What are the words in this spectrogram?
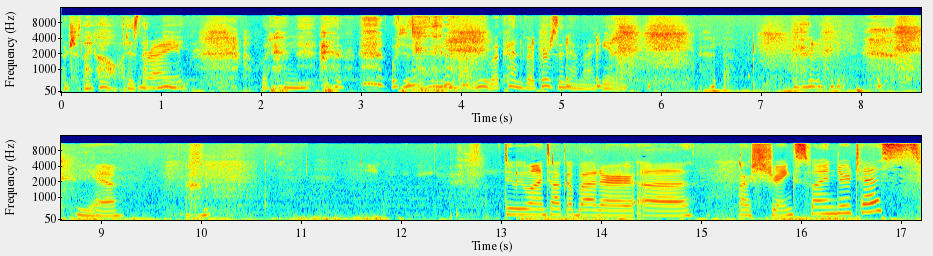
we're just like, oh, what does that right. mean? What, mm-hmm. what does that mean about me? What kind of a person am I? You know. yeah. Do we want to talk about our uh, our Strengths Finder tests?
